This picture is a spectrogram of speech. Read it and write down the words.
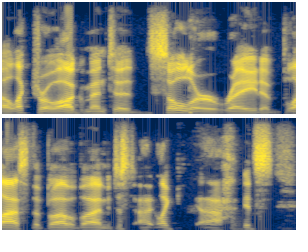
electro augmented solar ray to blast the blah blah blah. And it just I, like ah, it's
